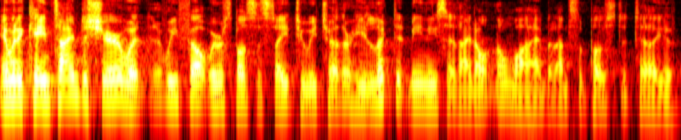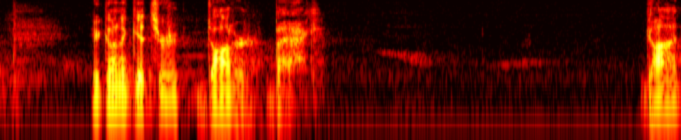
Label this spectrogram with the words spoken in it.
And when it came time to share what we felt we were supposed to say to each other, he looked at me and he said, I don't know why, but I'm supposed to tell you, you're going to get your daughter back. God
